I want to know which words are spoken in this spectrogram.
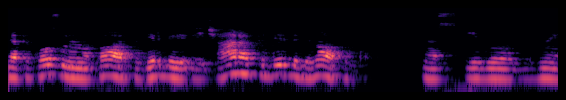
Nepriklausomai nuo to, ar tu dirbi HR, ar tu dirbi development. Nes jeigu, žinai,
